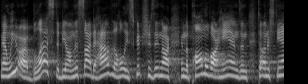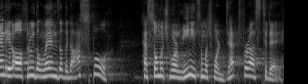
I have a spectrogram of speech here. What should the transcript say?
Man, we are blessed to be on this side, to have the Holy Scriptures in, our, in the palm of our hands and to understand it all through the lens of the gospel. Has so much more meaning, so much more depth for us today.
